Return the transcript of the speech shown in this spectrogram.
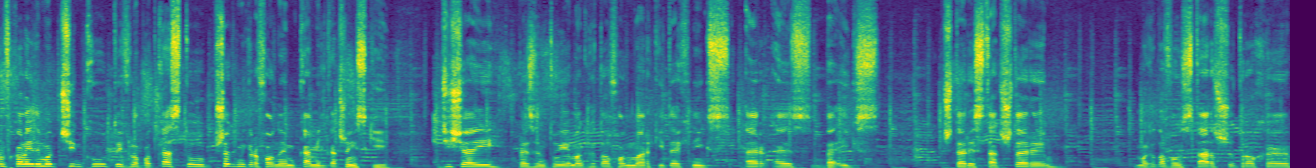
Witam w kolejnym odcinku Tyflo Podcastu. Przed mikrofonem Kamil Kaczyński. Dzisiaj prezentuję magnetofon marki Technics RS-BX 404. Magnetofon starszy trochę,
